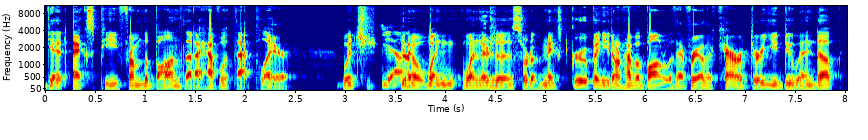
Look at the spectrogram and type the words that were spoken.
get XP from the bond that I have with that player. Which yeah. you know when when there's a sort of mixed group and you don't have a bond with every other character, you do end up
